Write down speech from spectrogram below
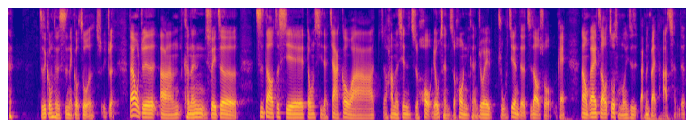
只是工程师能够做的水准。但，我觉得啊，可能随着知道这些东西的架构啊，就他们限制之后、流程之后，你可能就会逐渐的知道说，OK，那我们该知道做什么东西是百分之百达成的。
